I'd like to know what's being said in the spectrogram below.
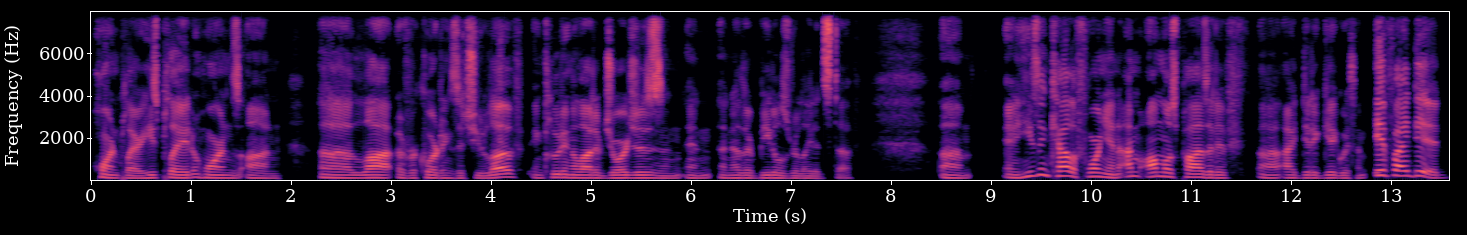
horn player. He's played horns on a lot of recordings that you love, including a lot of George's and and, and other Beatles related stuff. Um, and he's in California, and I'm almost positive uh, I did a gig with him. If I did,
